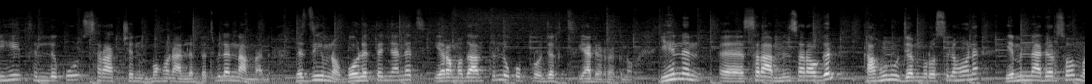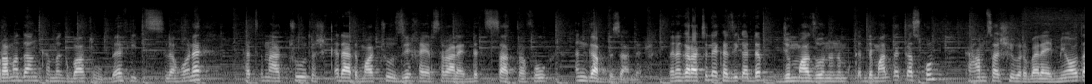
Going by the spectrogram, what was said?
ይሄ ትልቁ ስራችን መሆን አለበት ብለን እናምናለን። ለዚህም ነው በሁለተኛነት የረመዳን ትልቁ ፕሮጀክት ያደረግ ነው። ይህንን ስራ የምንሰራው ግን ከአሁኑ ጀምሮ ስለሆነ የምናደርሰውም ረመዳን ከመግባቱ በፊት ስለሆነ ፈጥናችሁ ተሽቀዳድማችሁ እዚህ ኸይር ስራ ላይ እንድትሳተፉ እንጋብዛለን። በነገራችን ላይ ከዚህ ቀደም ጅማ ዞንንም ቅድም አልጠቀስኩም ከ50 ሺህ ብር በላይ የሚያወጣ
